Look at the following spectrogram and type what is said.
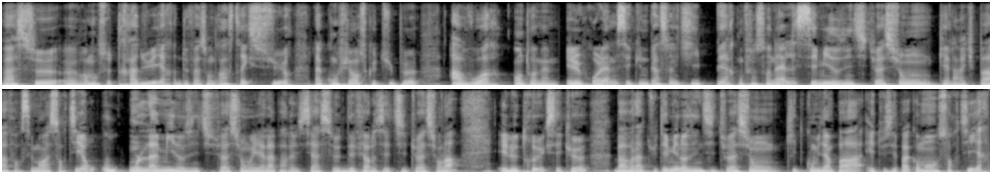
va se euh, vraiment se traduire de façon drastique sur la confiance que tu peux avoir en toi-même. Et le problème c'est qu'une personne qui perd confiance en elle s'est mise dans une situation qu'elle n'arrive pas forcément à sortir ou on l'a mis dans une situation et elle n'a pas réussi à se défaire de cette situation là. Et le truc c'est que bah voilà tu t'es mis dans une situation qui te convient pas et tu sais pas comment en sortir.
